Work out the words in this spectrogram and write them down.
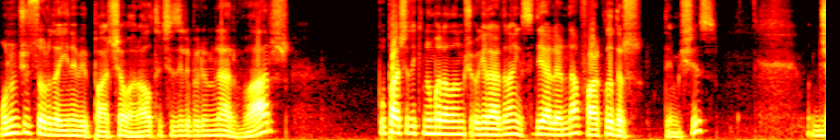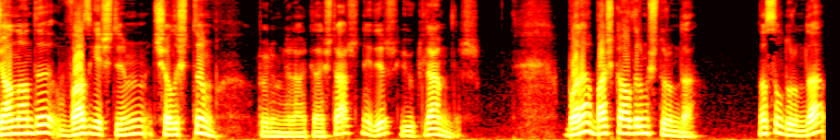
10. soruda yine bir parça var. Altı çizili bölümler var. Bu parçadaki numaralanmış ögelerden hangisi diğerlerinden farklıdır demişiz. Canlandı, vazgeçtim, çalıştım bölümleri arkadaşlar nedir? Yüklemdir. Bana baş kaldırmış durumda. Nasıl durumda?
